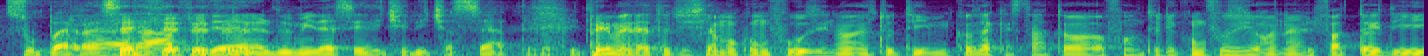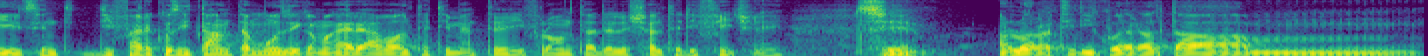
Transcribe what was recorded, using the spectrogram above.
super sì, rapide sì, sì, nel 2016-17. Prima hai detto ci siamo confusi no, nel tuo team, cos'è che è stato fonte di confusione? Il fatto di, senti- di fare così tanta musica magari a volte ti mette di fronte a delle scelte difficili? Sì, allora ti dico, in realtà mh,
